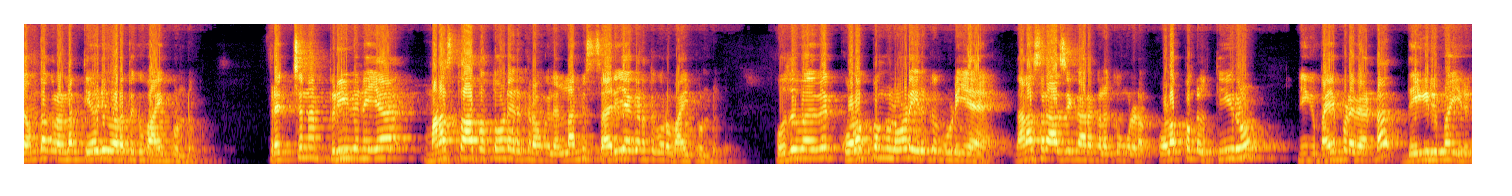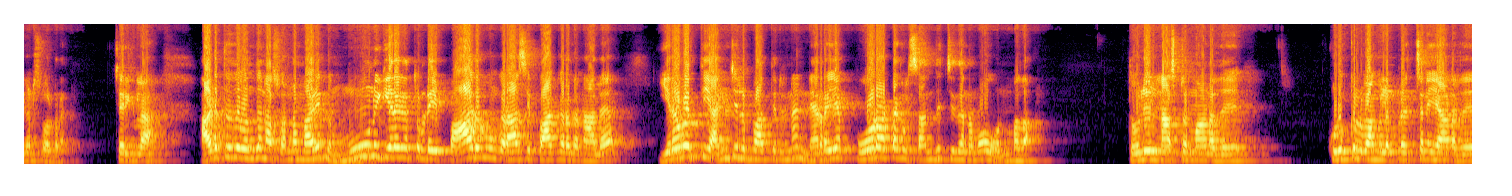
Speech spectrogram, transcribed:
சொந்தங்களெல்லாம் தேடி வரதுக்கு வாய்ப்புண்டு பிரச்சனை பிரிவினையா மனஸ்தாபத்தோடு இருக்கிறவங்க எல்லாமே சரியாகிறதுக்கு ஒரு வாய்ப்புண்டு பொதுவாகவே குழப்பங்களோட இருக்கக்கூடிய தனசு ராசிக்காரங்களுக்கு உங்களோட குழப்பங்கள் தீரும். நீங்கள் பயப்பட வேண்டாம் தைரியமாக இருங்கன்னு சொல்கிறேன் சரிங்களா? அடுத்தது வந்து நான் சொன்ன மாதிரி இந்த மூணு கிரகத்தினுடைய பார்வை உங்கள் ராசி பார்க்கறதுனால இருபத்தி அஞ்சில் பார்த்துட்டுன்னா நிறைய போராட்டங்கள் சந்திச்சுதனமோ உண்மைதான். தொழில் நஷ்டமானது குடுக்கல் வாங்கல பிரச்சனையானது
